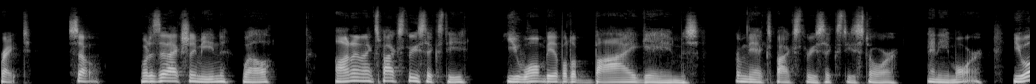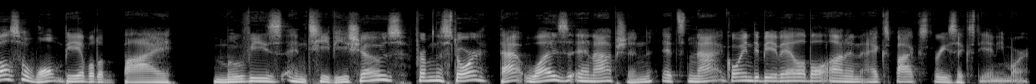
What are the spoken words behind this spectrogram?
Right. So, what does it actually mean? Well, on an Xbox 360, you won't be able to buy games from the Xbox 360 store anymore. You also won't be able to buy movies and TV shows from the store. That was an option. It's not going to be available on an Xbox 360 anymore.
